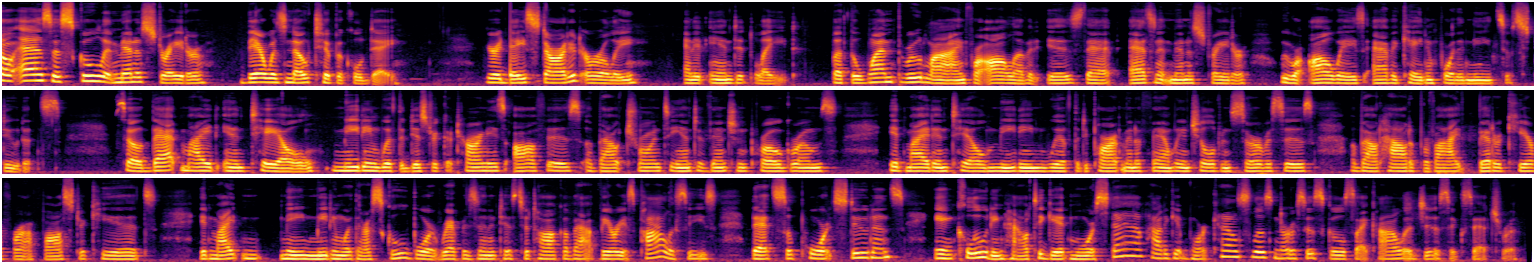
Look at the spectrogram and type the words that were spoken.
So, as a school administrator, there was no typical day. Your day started early and it ended late. But the one through line for all of it is that as an administrator, we were always advocating for the needs of students. So that might entail meeting with the district attorney's office about truancy intervention programs. It might entail meeting with the Department of Family and Children's Services about how to provide better care for our foster kids. It might mean meeting with our school board representatives to talk about various policies that support students, including how to get more staff, how to get more counselors, nurses, school psychologists, etc.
